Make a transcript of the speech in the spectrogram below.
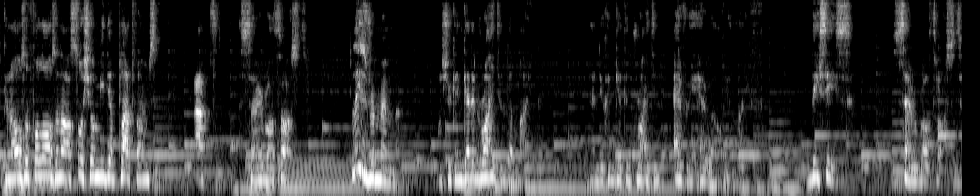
You can also follow us on our social media platforms at Cerebral Thrust. Please remember, once you can get it right in the mind, then you can get it right in every area of your life. This is Cerebral Thrust.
